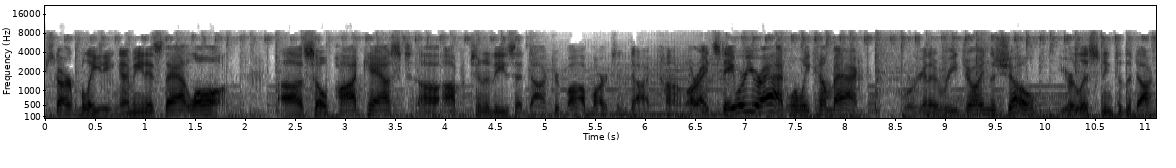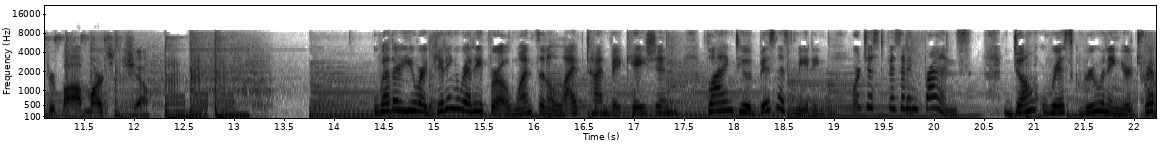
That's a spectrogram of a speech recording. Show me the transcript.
start bleeding. I mean, it's that long. Uh, so podcast uh, opportunities at drbobmartin.com. All right, stay where you're at when we come back. We're going to rejoin the show. You're listening to the Dr. Bob Martin Show. Whether you are getting ready for a once in a lifetime vacation, flying to a business meeting, or just visiting friends, don't risk ruining your trip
